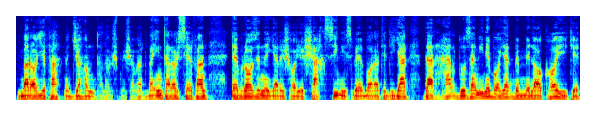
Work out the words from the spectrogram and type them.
برای فهم جهان تلاش می شود و این تلاش صرفا ابراز نگرش های شخصی نیست. به عبارت دیگر در هر دو زمینه باید به ملاک هایی که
